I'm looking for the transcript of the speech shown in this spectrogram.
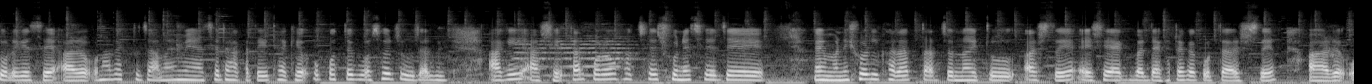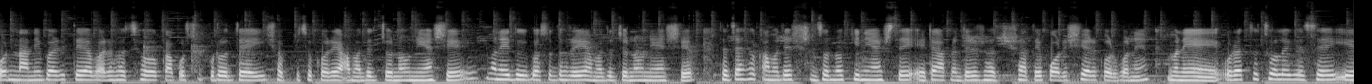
চলে গেছে। আর ওনার একটা জামাই মেয়ে আছে, ঢাকাতেই থাকে। ও প্রত্যেক বছর রোজার আগেই আসে। তারপরেও হচ্ছে শুনেছে যে মানে শরীর খারাপ, তার জন্য একটু আসছে। এসে একবার দেখা টাকা করতে আসছে। আর ওর নানি বাড়িতে আবার হচ্ছে কাপড় চোপড়ও দেয় সব কিছু করে আমাদের জন্যও নিয়ে আসে। মানে দুই বছর ধরেই আমাদের জন্যও নিয়ে আসে। তো যাই হোক, আমাদের জন্য কিনে আসছে, এটা আপনাদের সাথে পরে শেয়ার করব না। মানে ওরা তো চলে গেছে। ইয়ে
